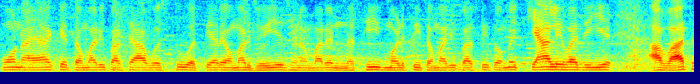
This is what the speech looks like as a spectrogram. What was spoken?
ફોન આવ્યા કે તમારી પાસે આ વસ્તુ અત્યારે અમારે જોઈએ છે ને અમારે નથી મળતી તમારી પાસેથી, તો અમે ક્યાં લેવા જઈએ? આ વાત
